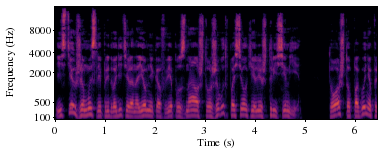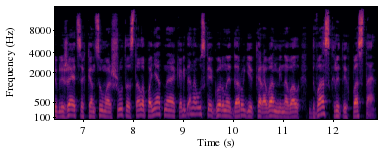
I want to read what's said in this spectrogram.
Из тех же мыслей предводителя наемников Веп узнал, что живут в поселке лишь три семьи. То, что погоня приближается к концу маршрута, стало понятно, когда на узкой горной дороге караван миновал два скрытых поста.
